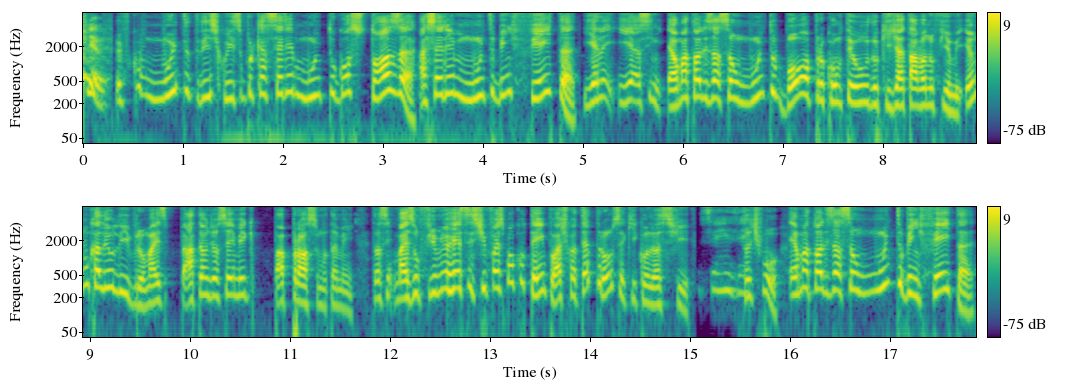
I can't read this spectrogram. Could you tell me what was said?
triste. Eu fico muito triste com isso, porque a série é muito gostosa. A série é muito bem feita. E, ela, e assim, é uma atualização muito boa pro conteúdo que já tava no filme. Eu nunca li o livro, mas até onde eu sei, meio que a próximo também. Então, assim, mas o filme eu reassisti faz pouco tempo. Eu acho que eu até trouxe aqui quando eu assisti. Sim, sim. Então, tipo, é uma atualização muito bem feita.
